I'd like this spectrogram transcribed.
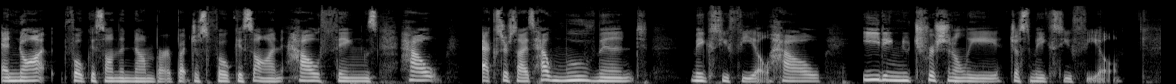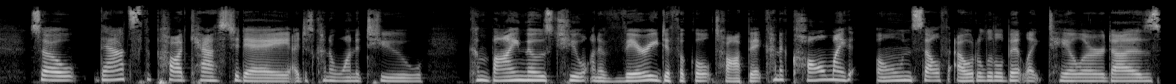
and not focus on the number, but just focus on how things, how exercise, how movement makes you feel, how eating nutritionally just makes you feel. So that's the podcast today. I just kind of wanted to combine those two on a very difficult topic, kind of call my own self out a little bit like Taylor does,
